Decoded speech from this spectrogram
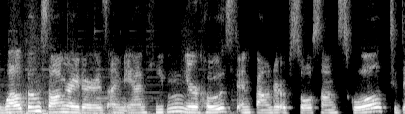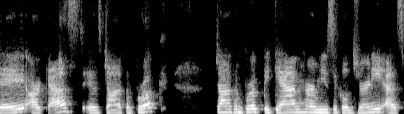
Welcome, songwriters. I'm Anne Heaton, your host and founder of Soul Song School. Today, our guest is Jonatha Brooke. Jonatha Brooke began her musical journey as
